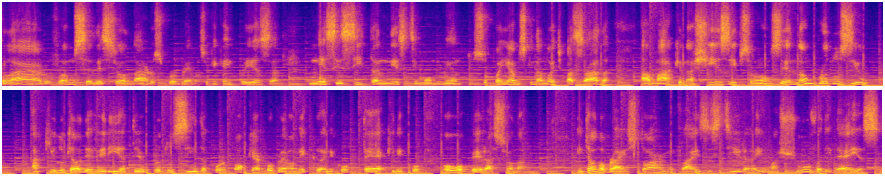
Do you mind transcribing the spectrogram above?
claro, vamos selecionar os problemas. O que, a empresa necessita neste momento? Suponhamos que na noite passada a máquina XYZ não produziu aquilo que ela deveria ter produzida por qualquer problema mecânico, técnico ou operacional. Então, no brainstorm vai existir aí uma chuva de ideias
